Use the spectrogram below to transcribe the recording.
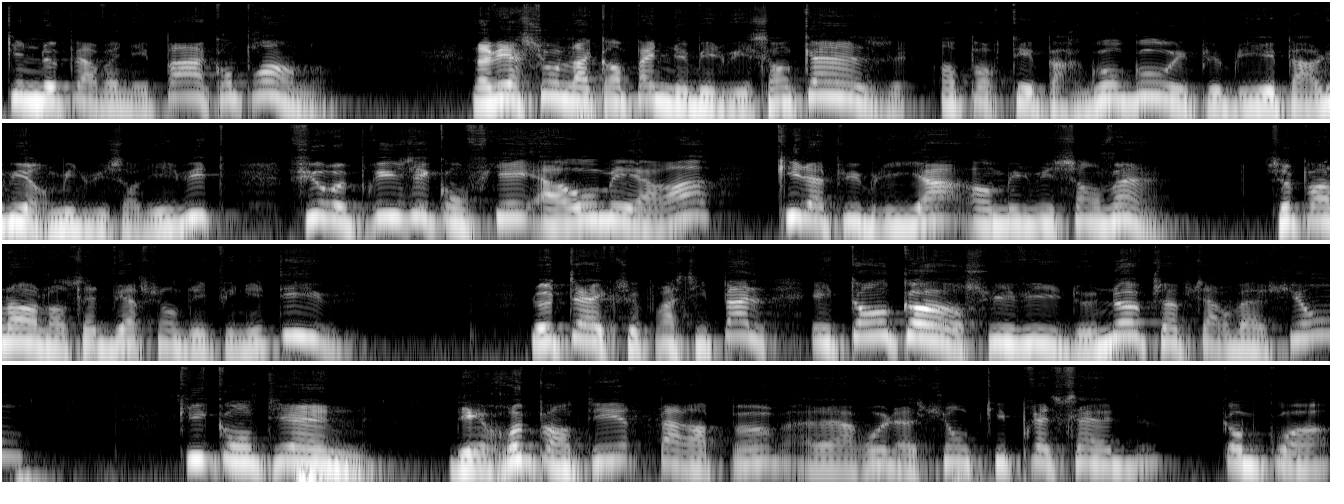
qu'il ne parvenait pas à comprendre? La version de la campagne de 1815, emportée par Gourgaud et publiée par lui en 1818, fut reprise et confiée à O'Meara, qui la publia en 1820. Cependant, dans cette version définitive, le texte principal est encore suivi de neuf observations qui contiennent des repentirs par rapport à la relation qui précède, comme quoi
